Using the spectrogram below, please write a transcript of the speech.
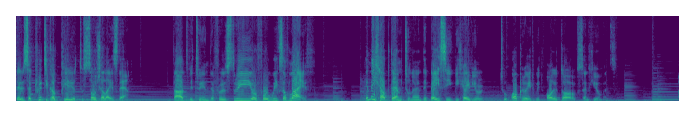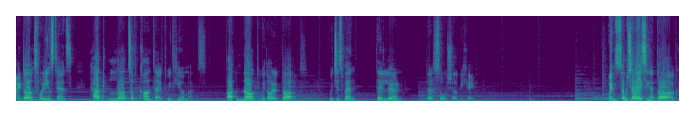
there is a critical period to socialize them. That's between the first three or four weeks of life. It may help them to learn the basic behavior to operate with other dogs and humans. My dogs, for instance, had lots of contact with humans, but not with other dogs, which is when they learn their social behavior. When socializing a dog,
